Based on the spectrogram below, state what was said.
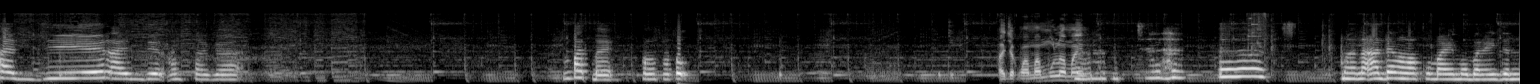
Anjir, anjir, astaga Empat baik, kalau satu Ajak mamamu lah main. Mana ada mamaku main Mobile Legend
